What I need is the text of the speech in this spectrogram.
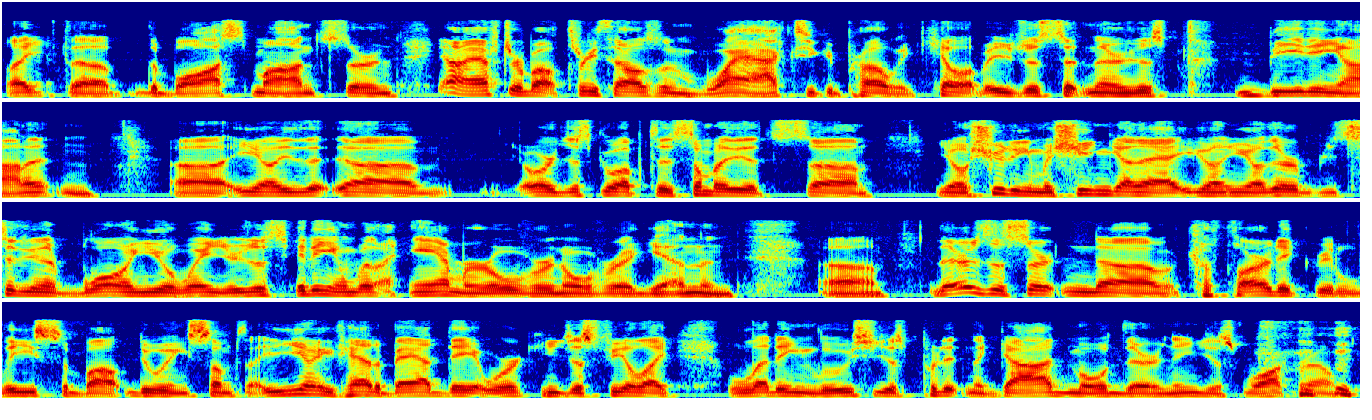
like the the boss monster and yeah after about three thousand whacks you could probably kill it but you're just sitting there just beating on it and uh, you know um, or just go up to somebody that's um, you know shooting a machine gun at you and you know they're sitting there blowing you away and you're just hitting them with a hammer over and over again and uh, there's a certain uh, cathartic release about doing something you know you've had a bad day at work and you just feel like letting loose you just put it in the god mode there and then you just walk around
